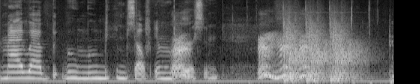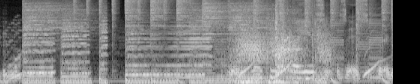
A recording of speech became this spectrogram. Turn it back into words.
The Mad Lab Boom Boom himself in person. Play is, is, is.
